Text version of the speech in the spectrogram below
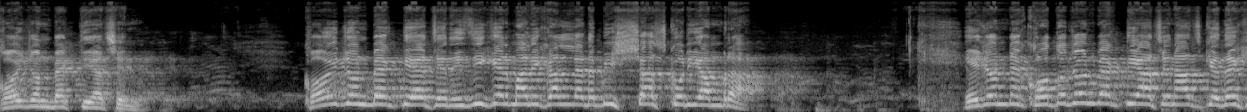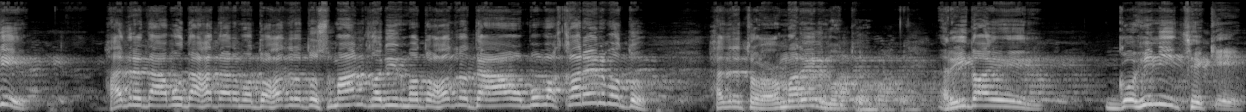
কয়জন ব্যক্তি আছেন? কয়জন ব্যক্তি আছে রিজিকের মালিক আল্লাহ এটা বিশ্বাস করি আমরা। এই জন্যে কতজন ব্যক্তি আছেন আজকে দেখি? হজরত আবু দাহাদার মতো হজরত উসমান খনির মতো হজরত আবু বাকারের মতো হজরত অমরের মতো। হৃদয়ের গহিনী থেকে।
